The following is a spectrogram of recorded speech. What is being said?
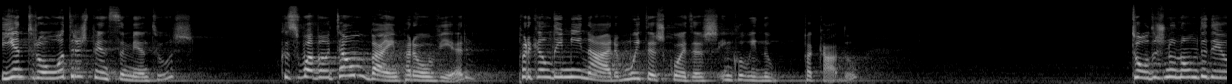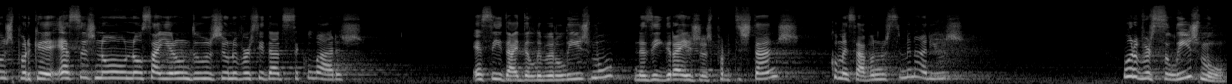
E entrou outros pensamentos que soavam tão bem para ouvir, para eliminar muitas coisas, incluindo pecado, todos no nome de Deus, porque essas não, não saíram das universidades seculares. Essa ideia de liberalismo nas igrejas protestantes começava nos seminários. O universalismo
